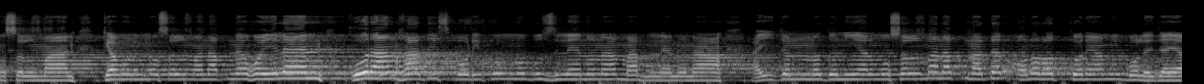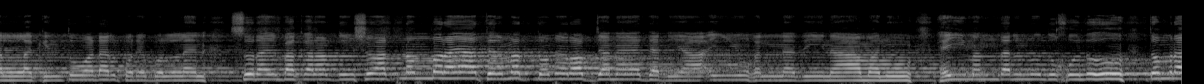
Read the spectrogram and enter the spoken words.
মুসলমান। কেমন মুসলমান আপনি হইলেন? কোরআন, হাদিস পরিপূর্ণ বুঝলেন না, মানলেন না। এই জন্য দুনিয়ার মুসলমান আপনাদের অনুরোধ করে আমি বলে যাই, আল্লাহ কিন্তু অর্ডার করে বললেন সুরাই বাকারার দুইশো আট নম্বর আয়াতের মাধ্যমে রব জানায় দেনিয়া আইয়ুহাল্লাযীনা আমানু, হে ইমানদার নুদখুলু তোমরা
